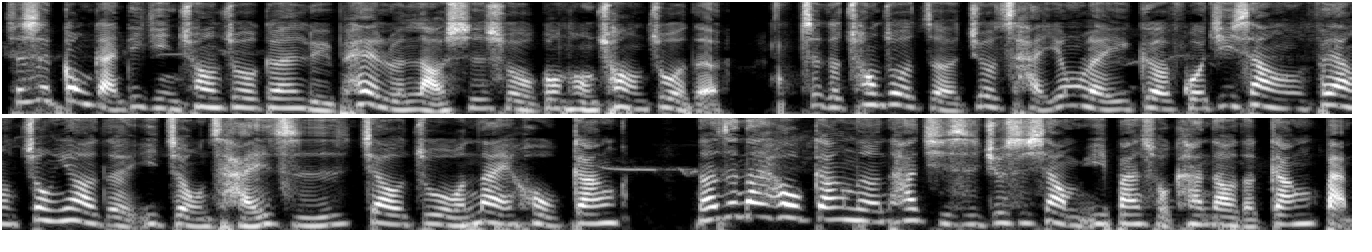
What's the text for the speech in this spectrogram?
这是共感地景创作跟吕佩伦老师所共同创作的。这个创作者就采用了一个国际上非常重要的一种材质，叫做耐候钢。那这耐候钢呢，它其实就是像我们一般所看到的钢板。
